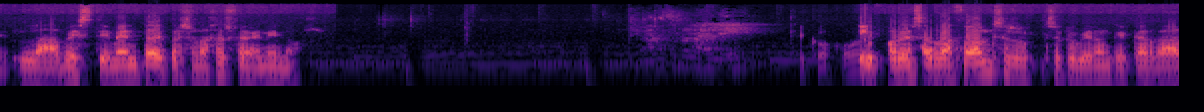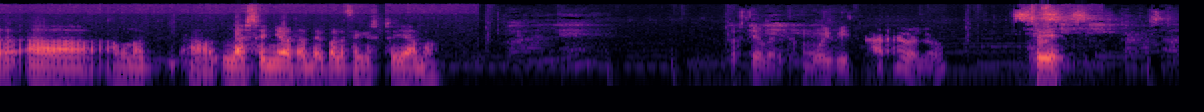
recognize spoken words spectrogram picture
eh, la vestimenta de personajes femeninos. Y por esa razón se, se tuvieron que cargar a, a una, a la señora, me parece que se llama. Vale. Hostia, pero es muy bizarro, ¿no? Sí, Sí. sí, sí, ¿qué ha pasado?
